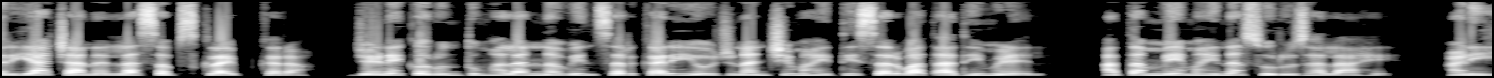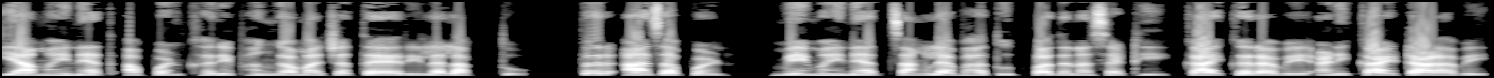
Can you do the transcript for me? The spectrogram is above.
तर या चॅनलला सबस्क्राईब करा. जेणेकरून तुम्हाला नवीन सरकारी योजनांची माहिती सर्वात आधी मिळेल. आता मे महिना सुरू झाला आहे आणि या महिन्यात आपण खरीप हंगामाच्या तयारीला लागतो. तर आज आपण मे महिन्यात चांगल्या भात उत्पादनासाठी काय करावे आणि काय टाळावे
